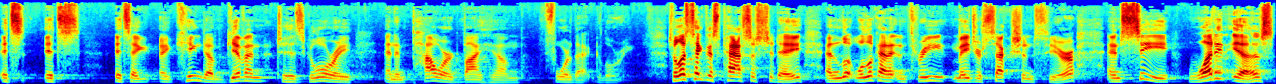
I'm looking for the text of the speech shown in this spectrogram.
It's, it's it's a, a kingdom given to his glory and empowered by him for that glory. So let's take this passage today and look, we'll look at it in three major sections here and see what it is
